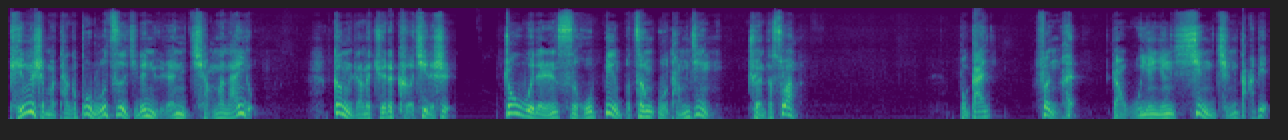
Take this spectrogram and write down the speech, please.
凭什么他个不如自己的女人抢了男友？更让他觉得可气的是，周围的人似乎并不憎恶唐静，劝他算了。不甘、愤恨让吴英英性情大变。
